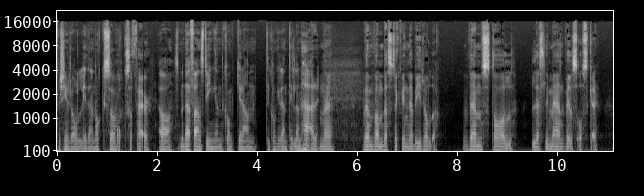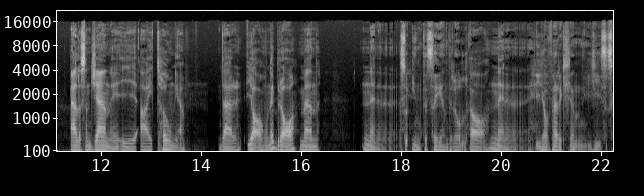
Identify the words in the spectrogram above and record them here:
för sin roll i den också. Också fair. Ja, men där fanns det ingen konkurrent, konkurrent till den här. Nej. Vem vann bästa kvinnliga biroll då? Vem stal Leslie Manvilles Oscar? Alison Janney i I, Tonya. Där, ja, hon är bra, men nej, nej, nej. Så intetsägande roll. Ja, nej, nej, nej. Ja, verkligen. Jesus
